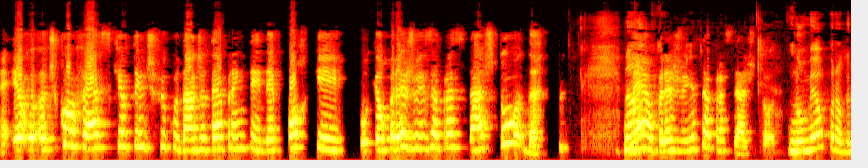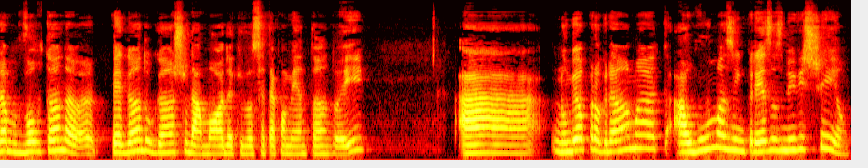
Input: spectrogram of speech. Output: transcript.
Eu, eu te confesso que eu tenho dificuldade até para entender por quê, porque o prejuízo é para a cidade toda. Não, né? O prejuízo é para a cidade toda. No meu programa, voltando, pegando o gancho da moda que você está comentando aí, a, no meu programa, algumas empresas me vestiam.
